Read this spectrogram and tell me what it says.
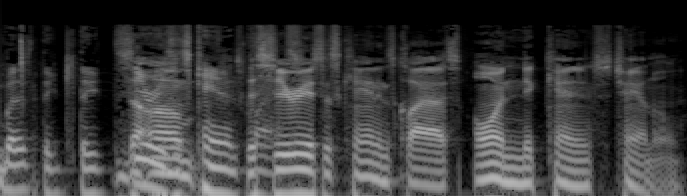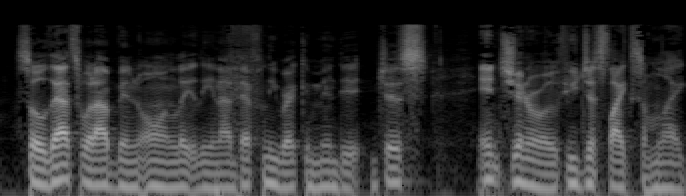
But it's the the the, series um, is Cannon's the class. series is Cannon's class on Nick Cannon's channel. So that's what I've been on lately, and I definitely recommend it. Just in general, if you just like some like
